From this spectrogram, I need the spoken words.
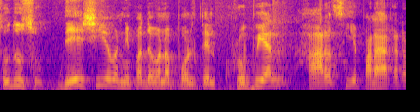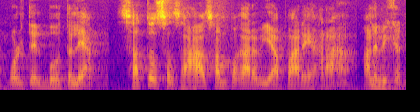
සුදුසු. දේශීයව නිපදවන පොල්තෙල් රුපියල් හාරසිය පනාකට පොල්තෙල් බෝතලයක් සතොස සහ සම්පකාර ව්‍යාපාරය හරා අලවිකරන.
